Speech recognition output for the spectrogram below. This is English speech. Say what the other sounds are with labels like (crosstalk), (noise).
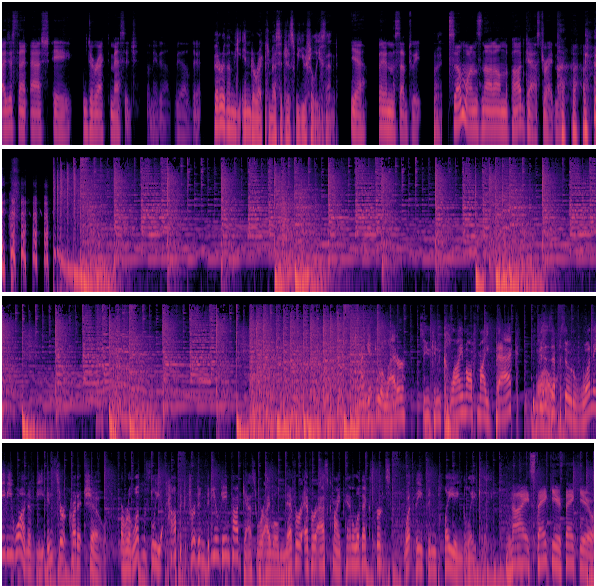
I just sent Ash a direct message, so maybe that maybe that'll do it. Better than the indirect messages we usually send. Yeah, better than the subtweet. Right. Someone's not on the podcast right now. (laughs) (laughs) ladder so you can climb off my back? This is episode 181 of the Insert Credit Show, a relentlessly topic driven video game podcast where I will never ever ask my panel of experts what they've been playing lately. nice. Thank you. Thank you.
